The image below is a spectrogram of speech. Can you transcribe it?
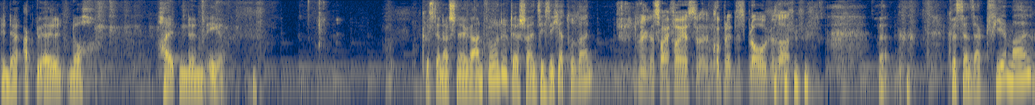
In der aktuell noch haltenden Ehe. Christian hat schnell geantwortet, der scheint sich sicher zu sein. Das war einfach jetzt komplett ins Blaue geraten. Christian sagt viermal,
